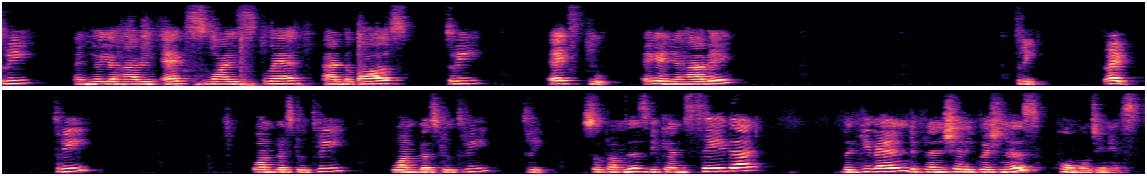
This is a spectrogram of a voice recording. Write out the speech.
3 and here you're having x y square add the powers 3 x cube. Again you're having 3 right? 3 1 plus 2 3 1 plus 2 3 3 so from this we can say that the given differential equation is homogeneous.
